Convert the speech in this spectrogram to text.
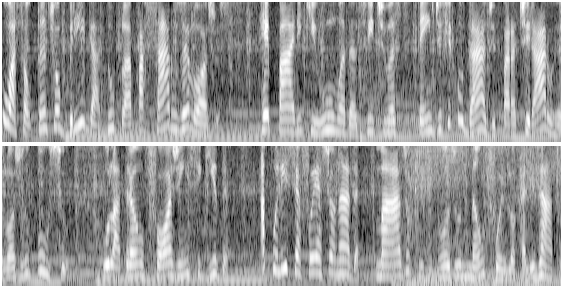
O assaltante obriga a dupla a passar os relógios. Repare que uma das vítimas tem dificuldade para tirar o relógio do pulso. O ladrão foge em seguida. A polícia foi acionada, mas o criminoso não foi localizado.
